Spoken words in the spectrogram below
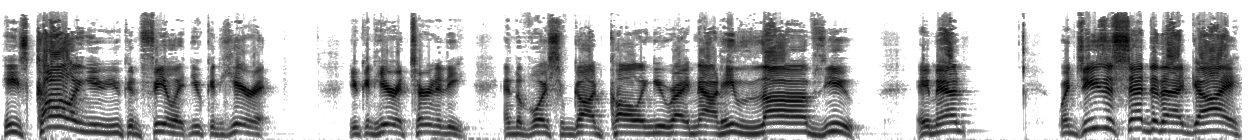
He's calling you. You can feel it. You can hear it. You can hear eternity and the voice of God calling you right now. And He loves you. Amen. When Jesus said to that guy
